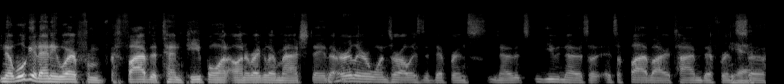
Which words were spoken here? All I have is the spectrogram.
You know, we'll get anywhere from five to ten people on, on a regular match day. The mm-hmm. earlier ones are always the difference. You know, it's you know it's a it's a five hour time difference. Yeah. So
